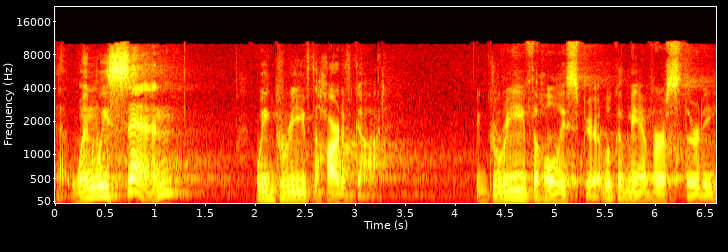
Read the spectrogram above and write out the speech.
that when we sin, we grieve the heart of God. Grieve the Holy Spirit. Look with me at verse 30.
